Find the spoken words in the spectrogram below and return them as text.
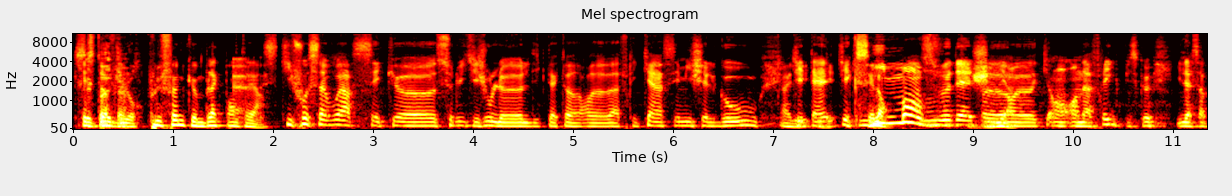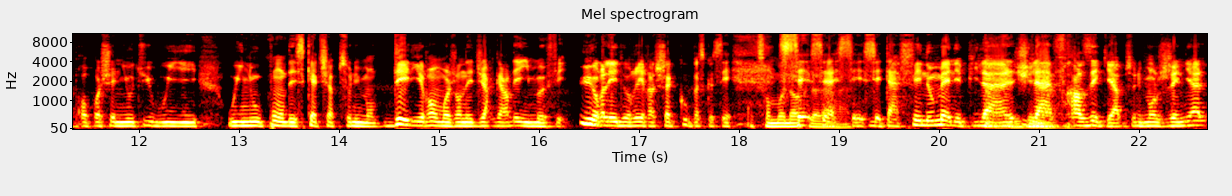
C'est pas dur. Plus fun que Black Panther. Euh, ce qu'il faut savoir, c'est que celui qui joue le, dictateur euh, africain, c'est Michel Gou, ah, qui, est, qui est une immense mmh. vedette euh, en, Afrique, puisqu'il a sa propre chaîne YouTube où il, où il nous pond des sketchs absolument délirants. Moi, j'en ai déjà regardé, il me fait hurler de rire à chaque coup parce que c'est c'est un phénomène. Et puis, il a, il a un phrasé qui est absolument génial.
